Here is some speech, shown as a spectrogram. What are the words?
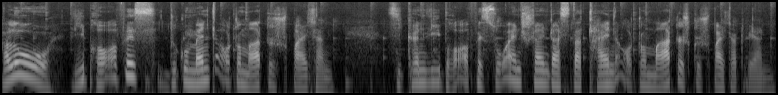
Hallo, LibreOffice Dokument automatisch speichern. Sie können LibreOffice so einstellen, dass Dateien automatisch gespeichert werden.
